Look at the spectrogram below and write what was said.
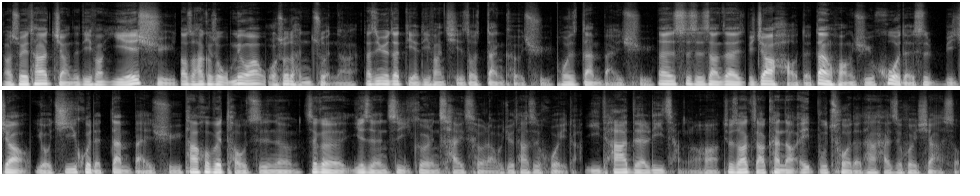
啊，所以他讲的地方，也许到时候他可以说我没有啊，我说的很准啊，但是因为在别的地方其实都是蛋壳区或是蛋白区，但是事实上在比较好的蛋黄区或者是比较有机会的蛋白区，他会不会投资呢？这个也只能自己个人猜测了。我觉得他是会的，以他的立场了哈，就是他只要看到哎不错的，他还是会下手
